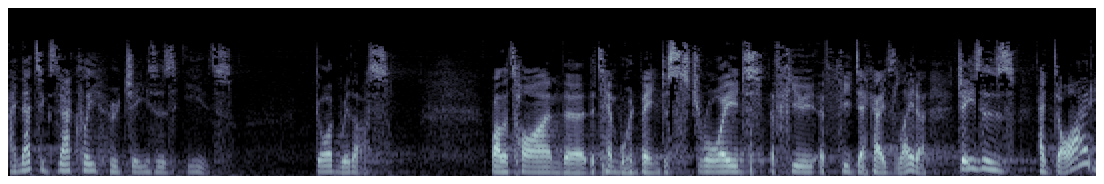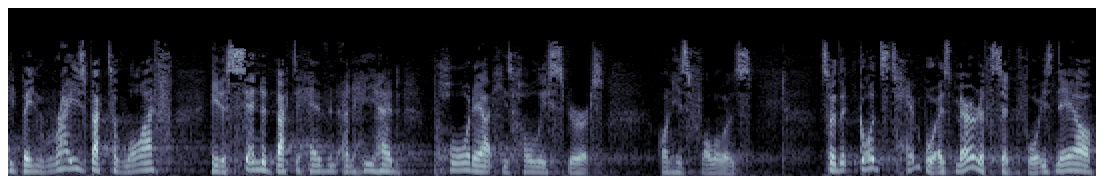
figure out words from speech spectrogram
And that's exactly who Jesus is. God with us. By the time the, the temple had been destroyed a few, a few decades later, Jesus had died, he'd been raised back to life, he'd ascended back to heaven, and he had poured out his Holy Spirit on his followers. So that God's temple, as Meredith said before, is now,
